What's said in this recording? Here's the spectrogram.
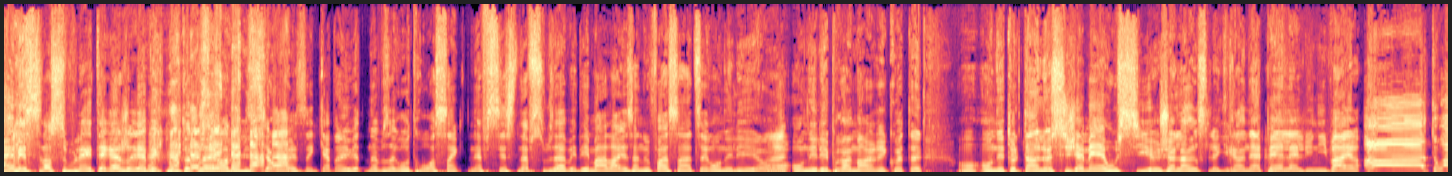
Hey, mais sinon, si vous voulez interagir avec nous tout le long de l'émission, euh, c'est 418-903-5969. Si vous avez des malaises à nous faire sentir, on est les, on, Ouais. on est les preneurs. Écoute, euh, on, on est tout le temps là. Si jamais aussi euh, je lance le grand appel à l'univers. Ah, toi,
